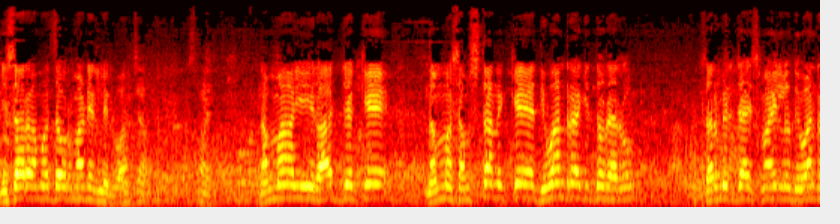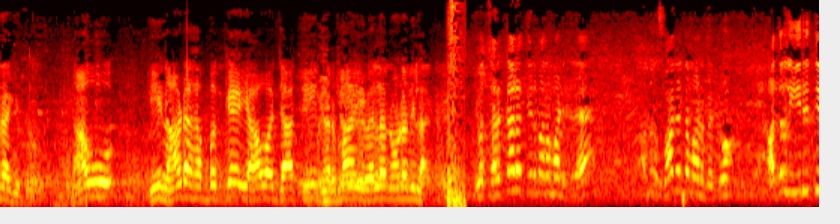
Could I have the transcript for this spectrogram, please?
ನಿಸಾರ್ ಅಹಮದ್ ಅವರು ಮಾಡಿರ್ಲಿಲ್ವಾ? ನಮ್ಮ ಈ ರಾಜ್ಯಕ್ಕೆ, ನಮ್ಮ ಸಂಸ್ಥಾನಕ್ಕೆ ದಿವಾನರಾಗಿದ್ದವ್ರು ಯಾರು? ಸರ್ ಮಿರ್ಜಾ ಇಸ್ಮಾಯಿಲ್ ದಿವಾನ್ರಾಗಿದ್ರು. ನಾವು ಈ ನಾಡ ಹಬ್ಬಕ್ಕೆ ಯಾವ ಜಾತಿ, ಧರ್ಮ ಇವೆಲ್ಲ ನೋಡೋದಿಲ್ಲ. ಇವತ್ತು ಸರ್ಕಾರ ತೀರ್ಮಾನ ಮಾಡಿದ್ರೆ ಅದು ಸ್ವಾಗತ ಮಾಡಬೇಕು. ಅದರಲ್ಲಿ ಈ ರೀತಿ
